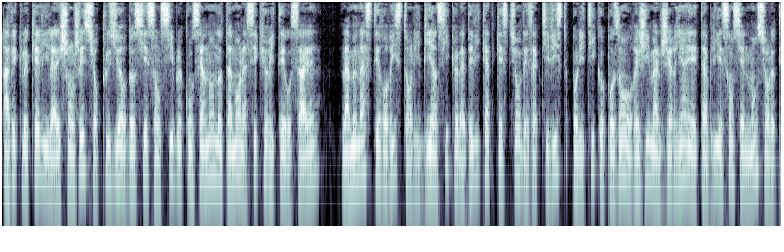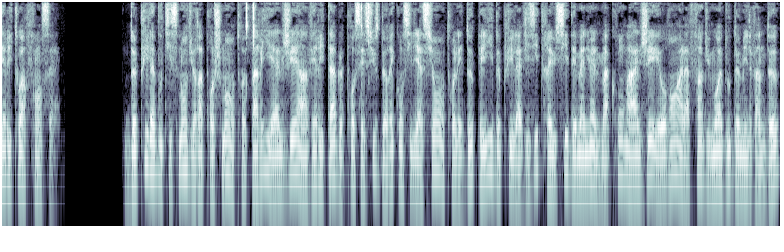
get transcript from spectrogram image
avec lequel il a échangé sur plusieurs dossiers sensibles concernant notamment la sécurité au Sahel, la menace terroriste en Libye ainsi que la délicate question des activistes politiques opposant au régime algérien et établis essentiellement sur le territoire français. Depuis l'aboutissement du rapprochement entre Paris et Alger à un véritable processus de réconciliation entre les deux pays depuis la visite réussie d'Emmanuel Macron à Alger et Oran à la fin du mois d'août 2022,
